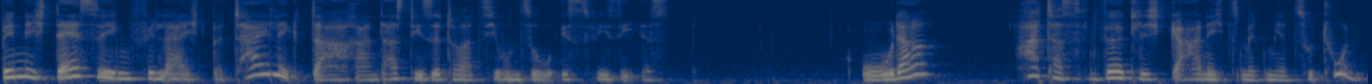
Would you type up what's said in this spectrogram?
bin ich deswegen vielleicht beteiligt daran, dass die Situation so ist, wie sie ist? Oder hat das wirklich gar nichts mit mir zu tun?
